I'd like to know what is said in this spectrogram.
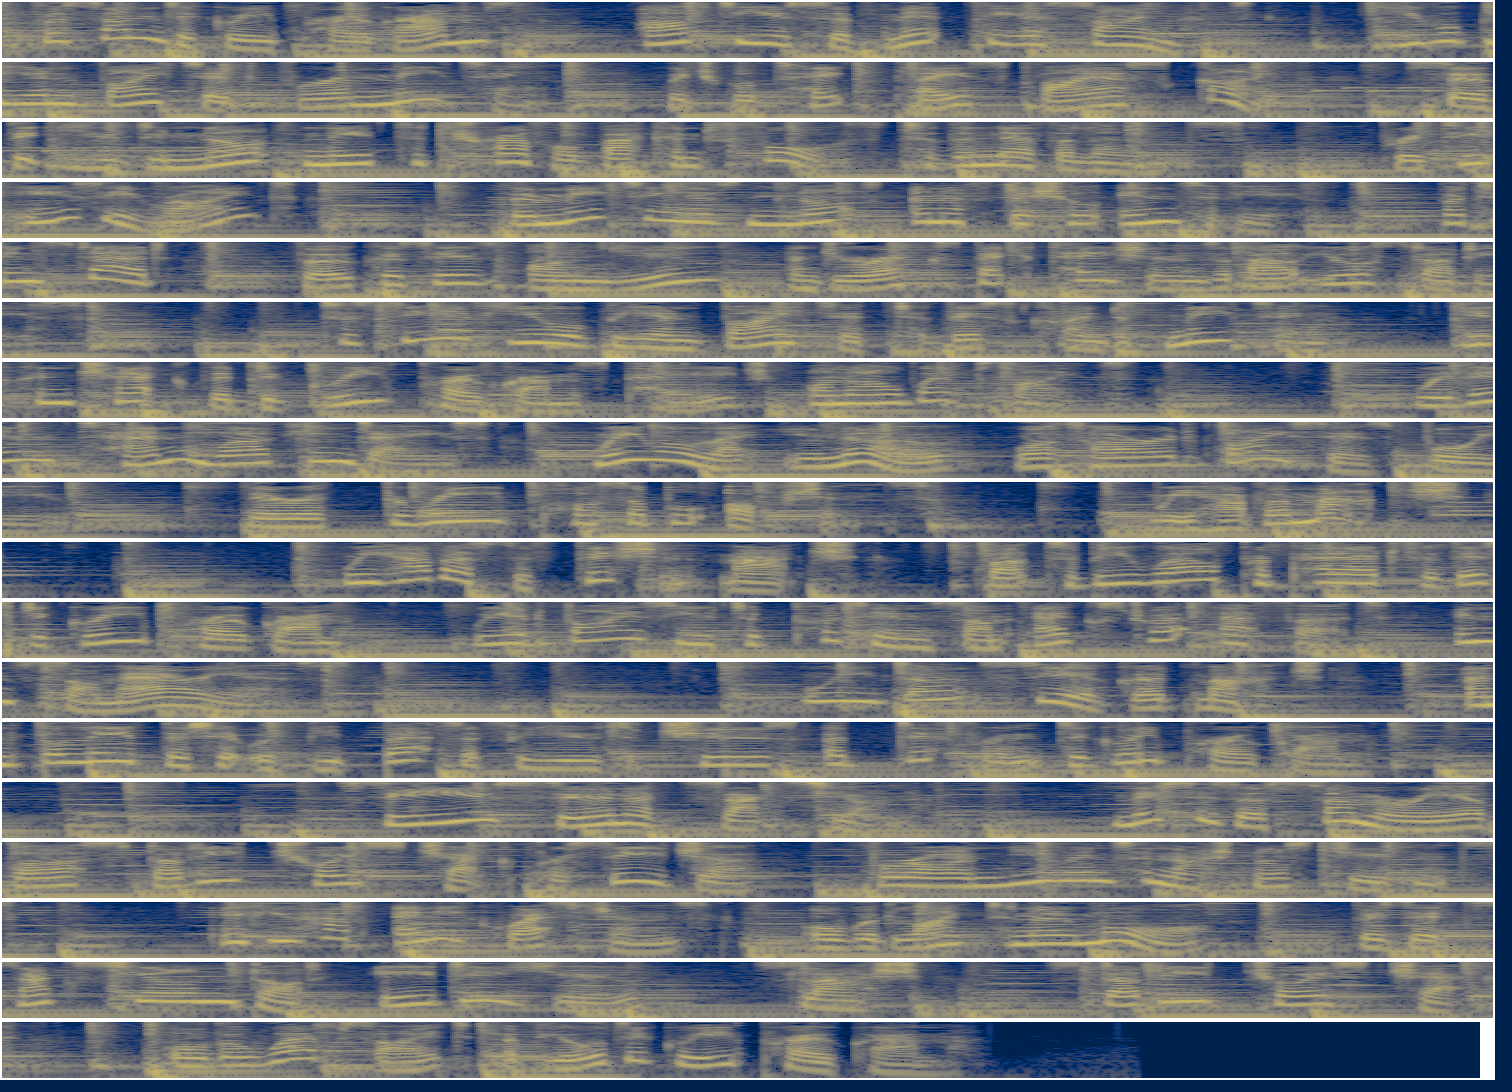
For some degree programs, after you submit the assignment, you will be invited for a meeting, which will take place via Skype, so that you do not need to travel back and forth to the Netherlands. Pretty easy, right? The meeting is not an official interview, but instead focuses on you and your expectations about your studies. To see if you will be invited to this kind of meeting, you can check the degree programs page on our website. Within 10 working days, we will let you know what our advice is for you. There are three possible options. We have a match. We have a sufficient match, but to be well prepared for this degree program, we advise you to put in some extra effort in some areas. We don't see a good match and believe that it would be better for you to choose a different degree program. See you soon at Saxion. This is a summary of our study choice check procedure for our new international students. If you have any questions or would like to know more, visit saxion.edu slash study choice check or the website of your degree programme.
